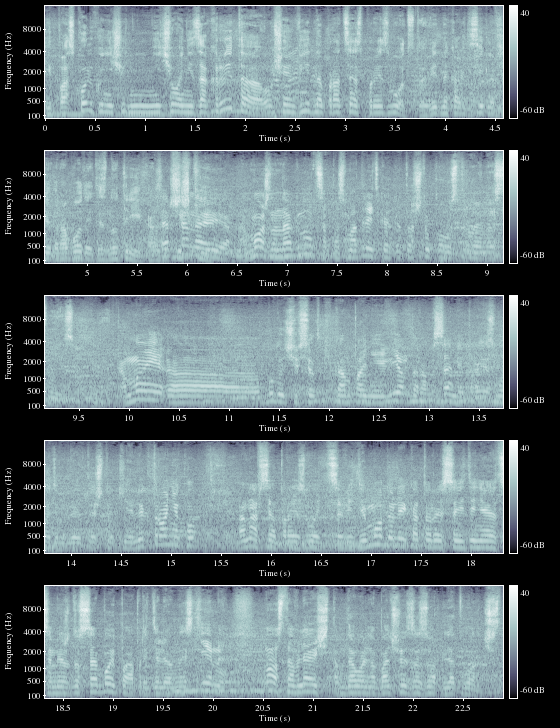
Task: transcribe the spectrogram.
И поскольку ничего, ничего не закрыто, в общем, видно процесс производства, видно, как действительно все это работает изнутри. Как Совершенно кишки. верно. Можно нагнуться, посмотреть, как эта штука устроена снизу. Мы, э, будучи все-таки компанией-вендором, сами производим для этой штуки электронику. Она вся производится в виде модулей, которые соединяются между собой по определенной схеме, но оставляющий там довольно большой зазор для творчества.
